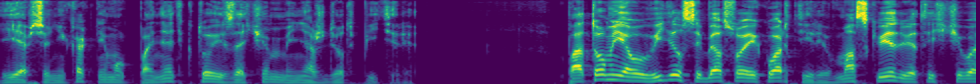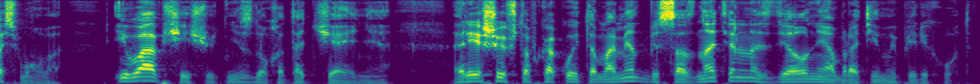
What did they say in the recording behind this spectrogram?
и я все никак не мог понять, кто и зачем меня ждет в Питере. Потом я увидел себя в своей квартире в Москве 2008-го и вообще чуть не сдох от отчаяния, решив, что в какой-то момент бессознательно сделал необратимый переход.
